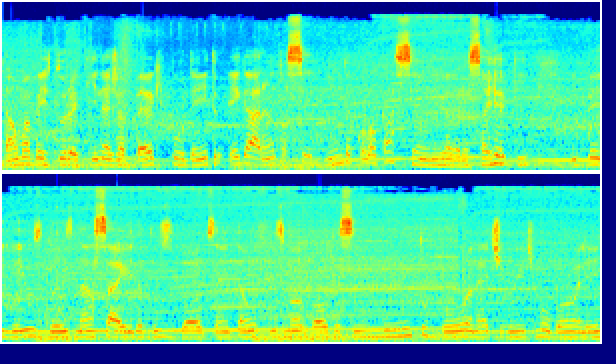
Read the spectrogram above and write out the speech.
dá uma abertura aqui, né? Já pego aqui por dentro e garanto a segunda colocação, né, galera? Saí aqui e peguei os dois na saída dos boxes, né? Então eu fiz uma volta assim muito boa, né? Tive um ritmo bom ali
